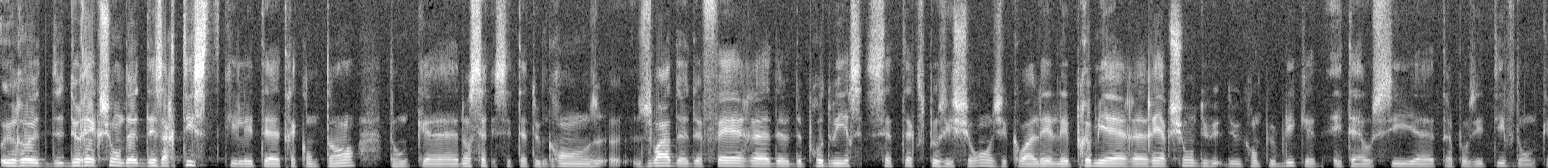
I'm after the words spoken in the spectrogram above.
heureux de, réaction des artistes qu'il était très content. Donc, euh, c'était une grande joie de, faire, de, produire cette exposition. Je crois les, les premières réactions du, grand public étaient aussi euh, très positives. Donc,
